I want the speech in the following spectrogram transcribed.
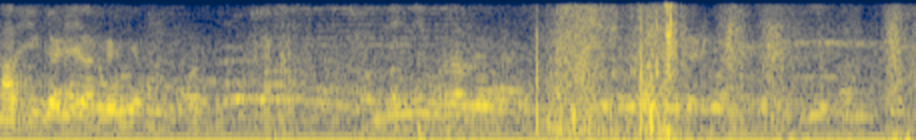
آپ کی گاڑی کہاں کھڑی ہے نہیں نہیں وہ نو بجے کے بعد اور وہ پھر وہ ایک بجے السلام علیکم بھائی لائن بات کی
